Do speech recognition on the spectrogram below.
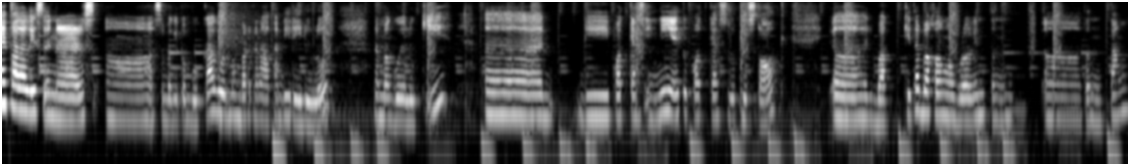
Hai para listeners, uh, sebagai pembuka gue memperkenalkan diri dulu. Nama gue Lucky. Uh, di podcast ini yaitu podcast Lucky Talk. Uh, bak kita bakal ngobrolin ten uh, tentang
